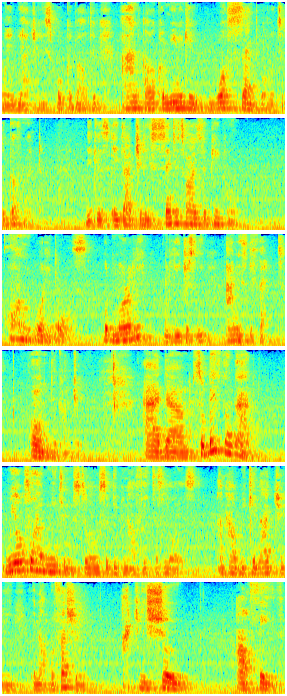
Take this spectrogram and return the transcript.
where we actually spoke about it and our communique was sent over to the government because it actually sensitized the people on what it was, but morally, religiously, and its effect on the country. And um, so, based on that, we also have meetings to also deepen our faith as lawyers and how we can actually, in our profession, actually show our faith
